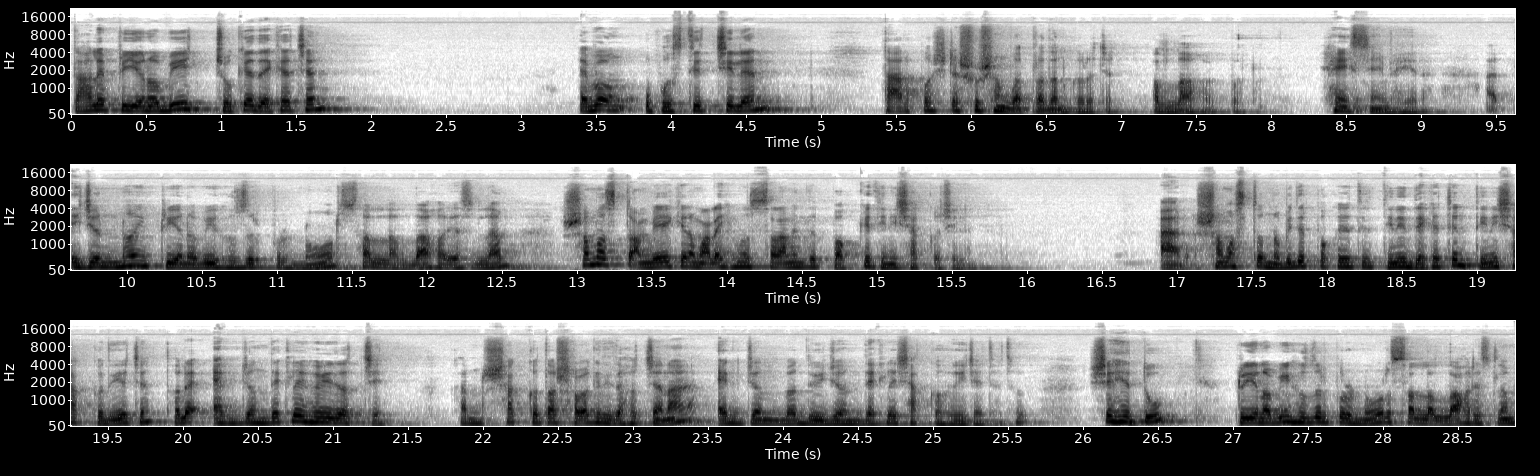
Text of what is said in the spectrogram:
তাহলে প্রিয় নবী, চোখে দেখেছেন এবং উপস্থিত ছিলেন, তারপর সেটা সুসংবাদ প্রদান করেছেন। আল্লাহ আকবর। হ্যাঁ ইসলামী ভাইয়েরা, আর এই জন্যই প্রিয় নবী হুজুরপুর নূর সাল্লাহ আলিয়াল্লাম সমস্ত আম্বিয়া কিরম আলহিমুসাল্লামদের পক্ষে তিনি সাক্ষ্য ছিলেন। আর সমস্ত নবীদের পক্ষে যদি তিনি দেখেছেন, তিনি সাক্ষ্য দিয়েছেন, তাহলে একজন দেখলেই হয়ে যাচ্ছে। কারণ সাক্ষ্য তো সবাইকে দিতে হচ্ছে না, একজন বা দুইজন দেখলেই সাক্ষ্য হয়ে যাচ্ছে তো সেহেতু প্রিয় নবী হুজুরপুর নূর সাল্লাহ ইসলাম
